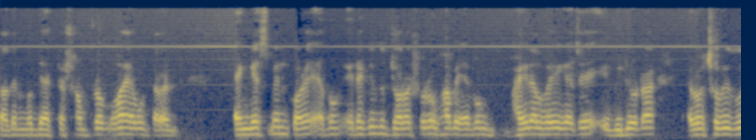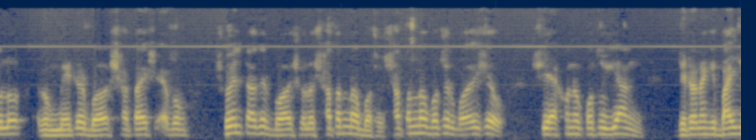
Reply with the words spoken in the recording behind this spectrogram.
তাদের মধ্যে একটা সম্পর্ক হয় এবং তারা এঙ্গেজমেন্ট করে এবং এটা কিন্তু জড়সড়ো ভাবে এবং ভাইরাল হয়ে গেছে এই ভিডিওটা এবং ছবিগুলো এবং মেয়েটার বয়স সাতাইশ এবং সোহেল তাদের বয়স হলো সাতান্ন বছর। সাতান্ন বছর বয়সেও সে এখনও কত ইয়াং যেটা নাকি বাইশ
